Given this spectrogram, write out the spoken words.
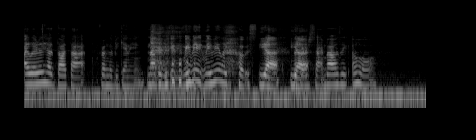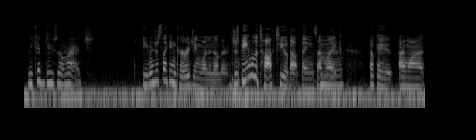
I literally had thought that from the beginning. Not the beginning. maybe maybe like post. the- Yeah. The Yeah. first time, but I was like, oh, we could do so much. Even just like encouraging one another. Just being able to talk to you about things. I'm like, Mhm. okay, I want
